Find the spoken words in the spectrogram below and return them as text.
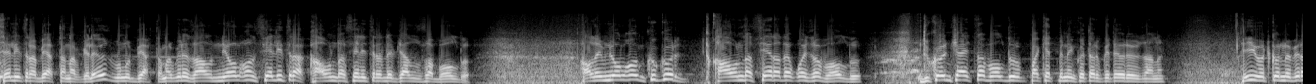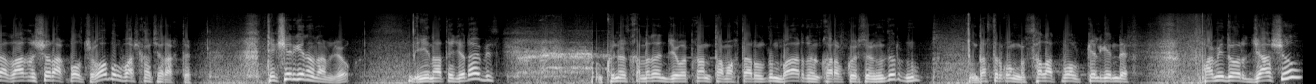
селитра бияктан алып келебиз муну бияктан алып келебиз ал эмне болгон селитра кабында селитра деп жазылса болду ал эмне болгон күкүр кабында сера деп койсо болду дүкөнчү айтса болду пакет менен көтөрүп кете беребиз аны и өткөндө бир аз агышыраак болчу го бул башкачараак деп текшерген адам жок и натыйжада биз күнөсканадан жеп аткан тамактарыбыздын баардыгын карап көрсөңүздөр ну дасторконго салат болуп келгенде помидор жашыл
